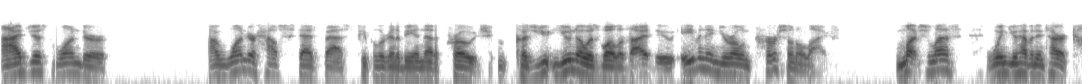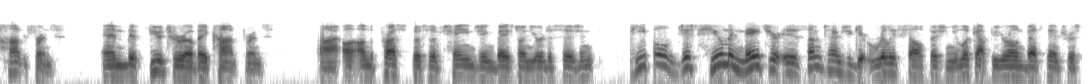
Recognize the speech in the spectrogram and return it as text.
I just wonder. I wonder how steadfast people are going to be in that approach because you, you know as well as I do, even in your own personal life, much less when you have an entire conference and the future of a conference uh, on the precipice of changing based on your decision people just human nature is sometimes you get really selfish and you look out for your own best interest.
